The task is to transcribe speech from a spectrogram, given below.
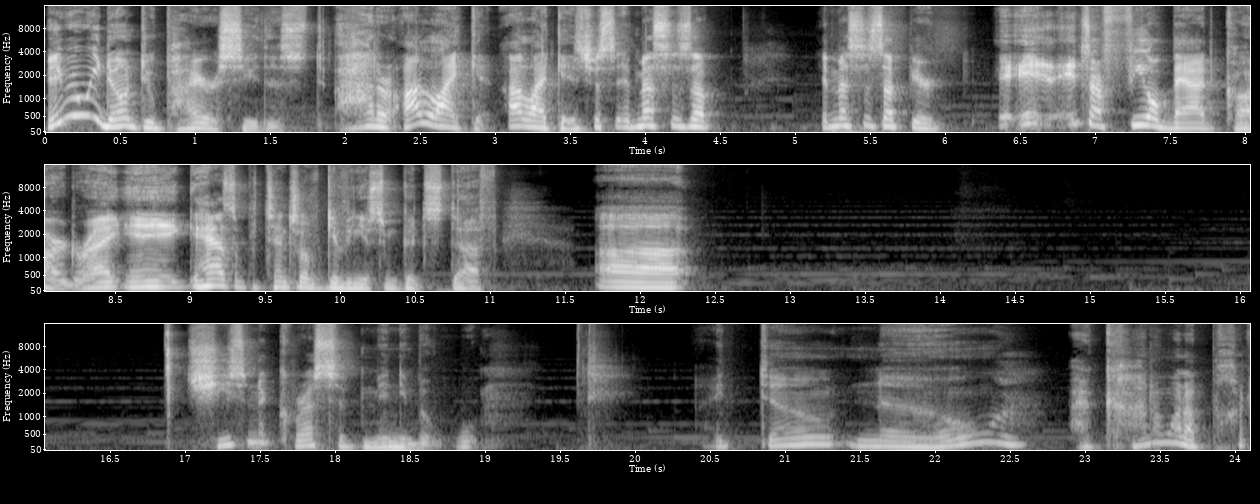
Maybe we don't do piracy this. I don't. I like it. I like it. It's just it messes up. It messes up your it, it's a feel bad card, right? And it has the potential of giving you some good stuff. Uh, she's an aggressive minion, but I don't know. I kind of want to put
